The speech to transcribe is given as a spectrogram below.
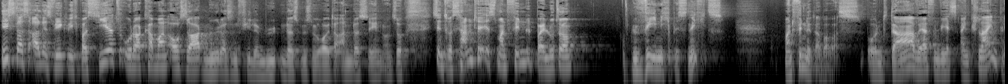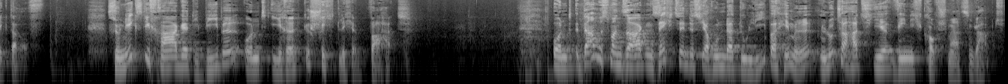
ist das alles wirklich passiert oder kann man auch sagen, nö, da sind viele Mythen, das müssen wir heute anders sehen und so. Das Interessante ist, man findet bei Luther wenig bis nichts. Man findet aber was. Und da werfen wir jetzt einen kleinen Blick darauf. Zunächst die Frage, die Bibel und ihre geschichtliche Wahrheit. Und da muss man sagen, 16. Jahrhundert, du lieber Himmel, Luther hat hier wenig Kopfschmerzen gehabt.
